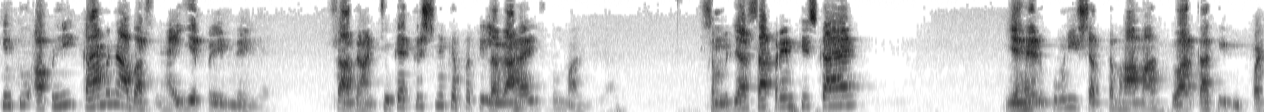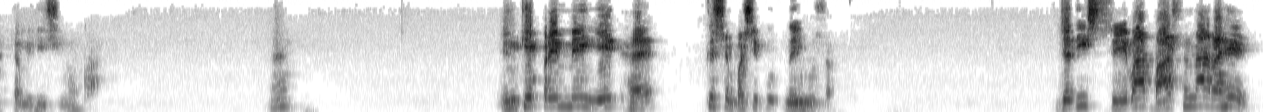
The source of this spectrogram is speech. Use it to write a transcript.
किंतु अपनी कामना वासना है, ये प्रेम नहीं है। साधारण चूँकि कृष्ण के प्रति लगा है, इसको मान लिया। समझा प्रेम किसका है? यह रुक्मणी सप्तभामा, द्वारका की विपट्ट महिषियों का। है? इनके प्रेम में एक है, कृष्ण वशीभूत नहीं हो सकते। यदि सेवा वासना रहे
